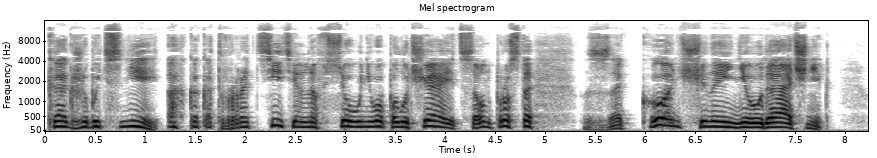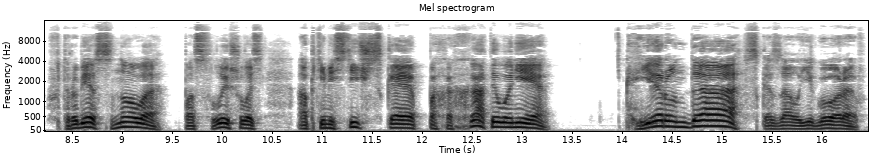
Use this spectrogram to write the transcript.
Как же быть с ней? Ах, как отвратительно все у него получается! Он просто законченный неудачник. В трубе снова послышалось оптимистическое похохатывание. «Ерунда!» — сказал Егоров.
